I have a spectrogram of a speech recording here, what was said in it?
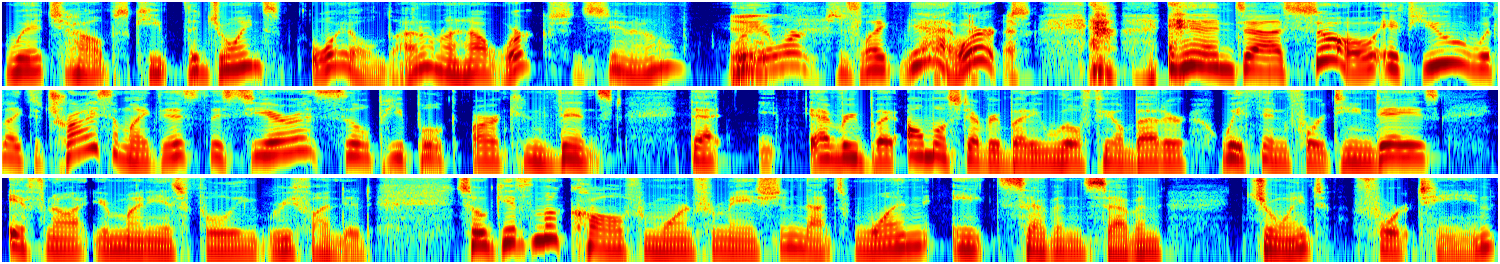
which helps keep the joints oiled. I don't know how it works. It's you know, Yeah, it works. It's like yeah, it works. and uh, so, if you would like to try something like this, the SierraSil people are convinced that everybody, almost everybody, will feel better within 14 days. If not, your money is fully refunded. So give them a call for more information. That's one eight seven seven joint 14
